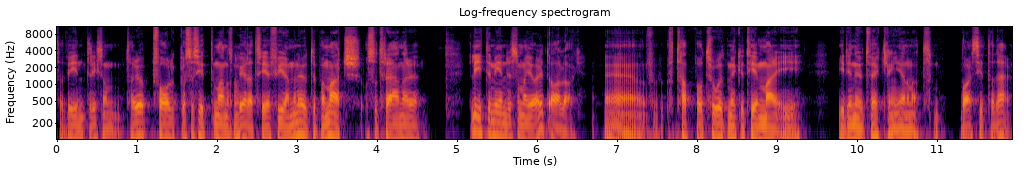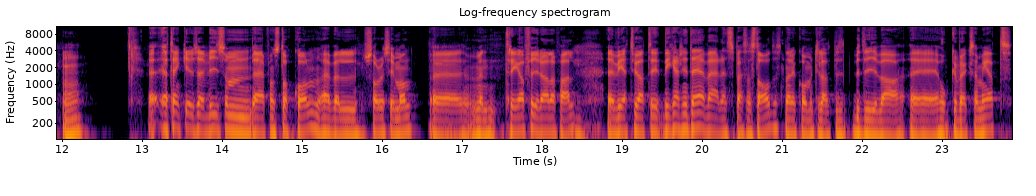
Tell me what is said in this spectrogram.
Så att vi inte liksom tar upp folk och så sitter man och spelar 3-4 minuter per match och så tränar du lite mindre som man gör i ett A-lag. Eh, tappa otroligt mycket timmar i, i din utveckling genom att bara sitta där. Mm. Jag tänker så här, vi som är från Stockholm, är väl, sorry Simon, eh, men tre av fyra i alla fall, mm. vet ju att det, det, kanske inte är världens bästa stad när det kommer till att bedriva eh, hockeyverksamhet.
